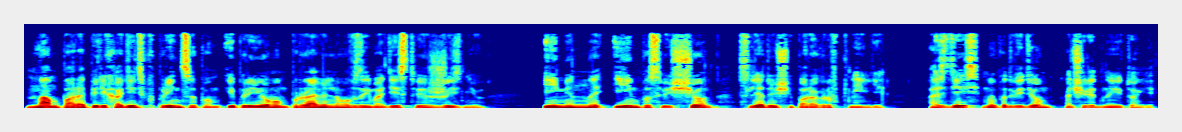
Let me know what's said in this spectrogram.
нам пора переходить к принципам и приемам правильного взаимодействия с жизнью. Именно им посвящен следующий параграф книги. А здесь мы подведем очередные итоги.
